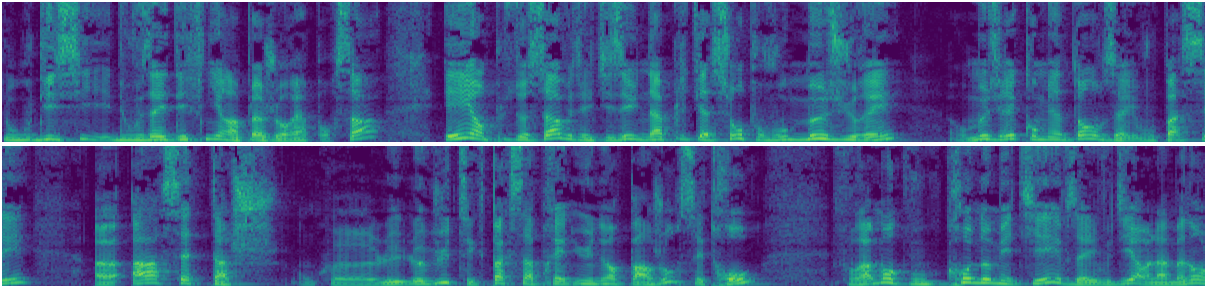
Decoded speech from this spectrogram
Donc vous, allez définir un plage horaire pour ça et en plus de ça, vous allez utiliser une application pour vous mesurer, vous mesurer combien de temps vous allez vous passer à cette tâche. Donc euh, le, but c'est pas que ça prenne une heure par jour, c'est trop. Il faut vraiment que vous chronométriez, vous allez vous dire, là maintenant,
